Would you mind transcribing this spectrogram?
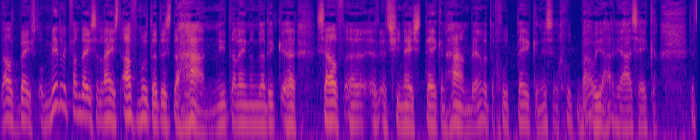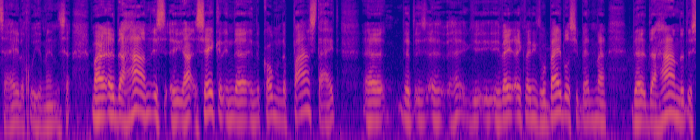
welk beest onmiddellijk van deze lijst af moet, dat is de haan. Niet alleen omdat ik uh, zelf het Chinese teken haan ben, wat een goed teken is, een goed bouwjaar, ja zeker. Dat zijn hele goede mensen. Maar uh, de haan is, ja, zeker in de, in de komende paastijd, dat is, je, weet, ik weet niet hoe bijbels je bent, maar de, de haan, dat is,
